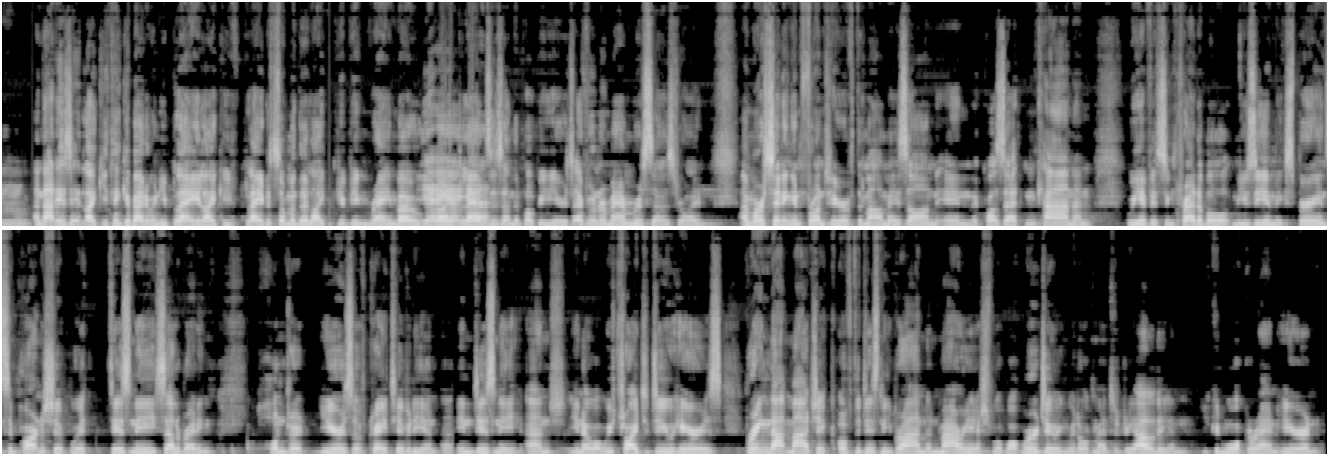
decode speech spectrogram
mm. and that is it. Like you think about it when you play, like you've played with some of the like peeping rainbow yeah, like yeah, lenses yeah. and the puppy ears. Everyone remembers those, right? Mm. And we're sitting in front here of the Malmaison in the Croisette in Cannes, and we have this incredible museum experience in partnership with Disney, celebrating 100 years of creativity in, in Disney. And you know what we've tried to do here is bring that magic of the Disney brand and marry it with what we're doing with augmented reality. And you can walk around here and and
